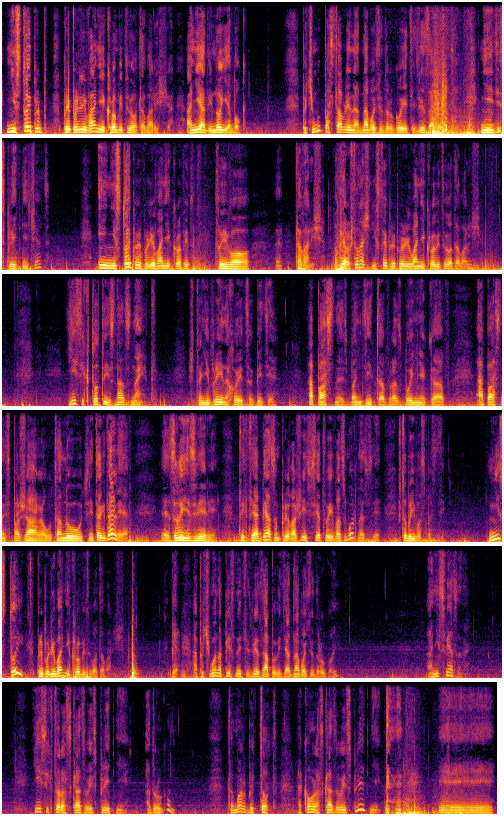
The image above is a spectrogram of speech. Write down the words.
Не стой при, при проливании крови твоего товарища, а не от иной ебок. Почему поставлены одна возле другой эти две заповеди? Не иди сплетничать и не стой при проливании крови твоего э, товарища. Во-первых, что значит не стой при проливании крови твоего товарища? Если кто-то из нас знает, что евреи находятся в беде, опасность бандитов, разбойников, опасность пожара, утонуть и так далее, э, злые звери – ты, ты обязан приложить все твои возможности, чтобы его спасти. Не стой при поливании крови твоего товарища. А почему написаны эти две заповеди одна возле другой? Они связаны. Если кто рассказывает сплетни о другом, то может быть тот, о ком рассказывает сплетни,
